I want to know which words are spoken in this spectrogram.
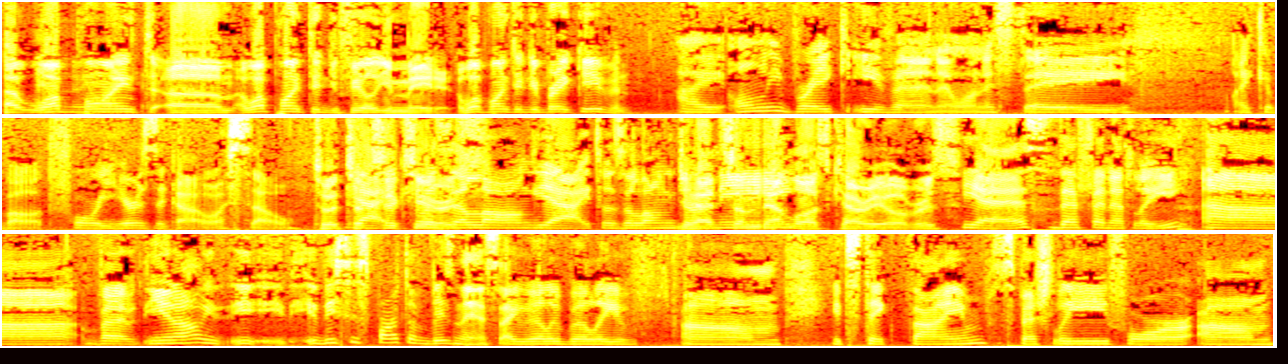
At what point? like Um, at what point did you feel you made it? At what point did you break even? I only break even. I want to say. Like about four years ago or so. So it took yeah, six it years. was a long, yeah, it was a long You journey. had some net loss carryovers. Yes, definitely. Uh, but you know, it, it, it, this is part of business. I really believe um, it takes time, especially for um,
